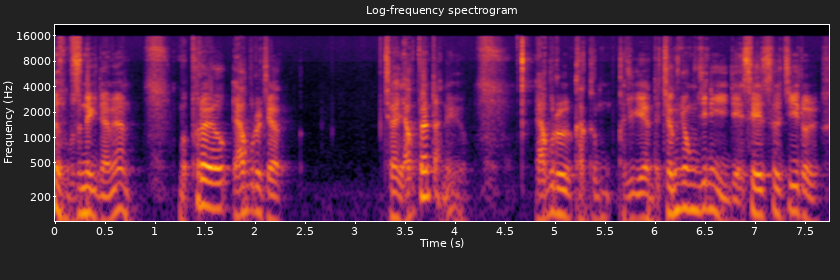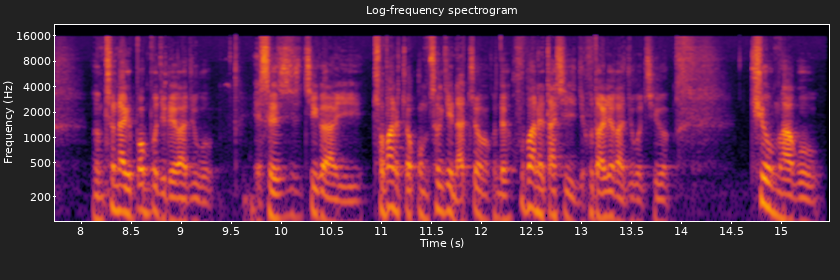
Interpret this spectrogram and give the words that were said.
그래서 무슨 얘기냐면, 뭐, 프로 야구를 제가, 제가 야구 팬도 아니에요. 야구를 가끔 가지고 얘기하는데, 정용진이 이제 SSG를 엄청나게 뽐뿌질 해가지고 SSG가 이 초반에 조금 성적이 낮죠. 근데 후반에 다시 이제 후달려가지고 지금 키움하고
